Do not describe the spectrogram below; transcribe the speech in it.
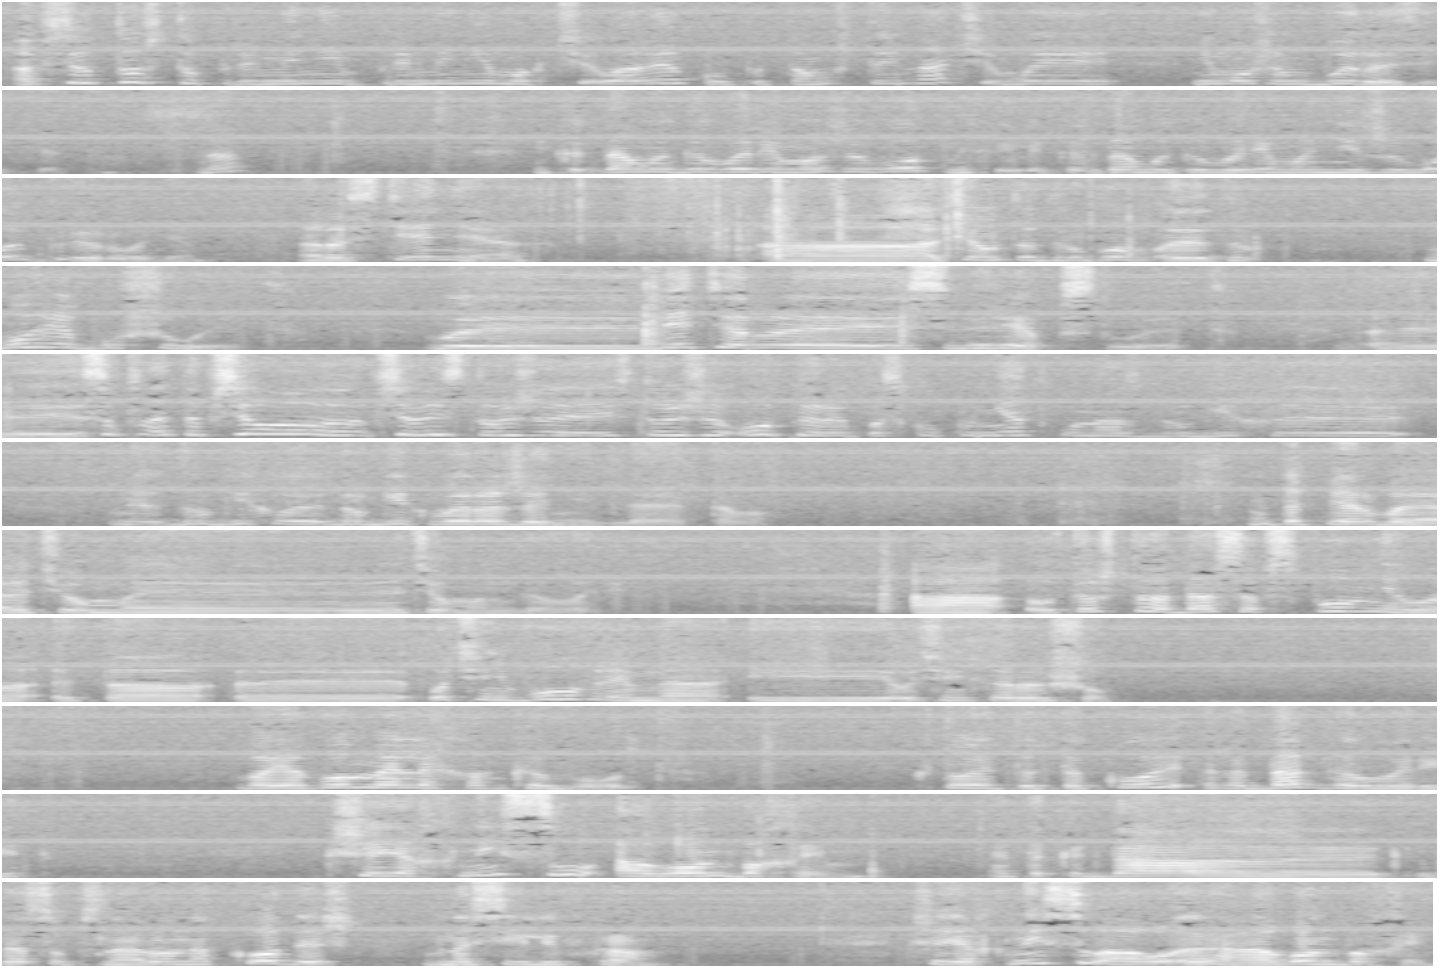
А все то, что применим, применимо к человеку, потому что иначе мы не можем выразить это. Да? И когда мы говорим о животных, или когда мы говорим о неживой природе, о растениях, о, о чем-то другом, э, дру... море бушует, э, ветер э, свирепствует. Э, собственно, это все, все из, той же, из той же оперы, поскольку нет у нас других, э, других, других выражений для этого. Это первое, о чем, мы, о чем он говорит. А то, что Адаса вспомнила, это э, очень вовремя и очень хорошо. Воево Мелеха Кавод. Кто это такой? Радак говорит, Кшеяхнису Арон Бахем. Это когда, э, когда, собственно, Арона Кодеш вносили в храм. Кшеяхнису Арон Бахем.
